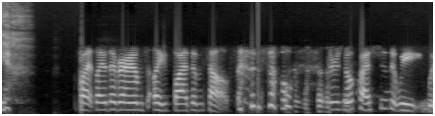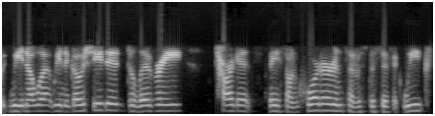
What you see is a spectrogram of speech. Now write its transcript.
Yeah but by their like by themselves. so there's no question that we, we we know what we negotiated delivery targets based on quarter instead of specific weeks.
